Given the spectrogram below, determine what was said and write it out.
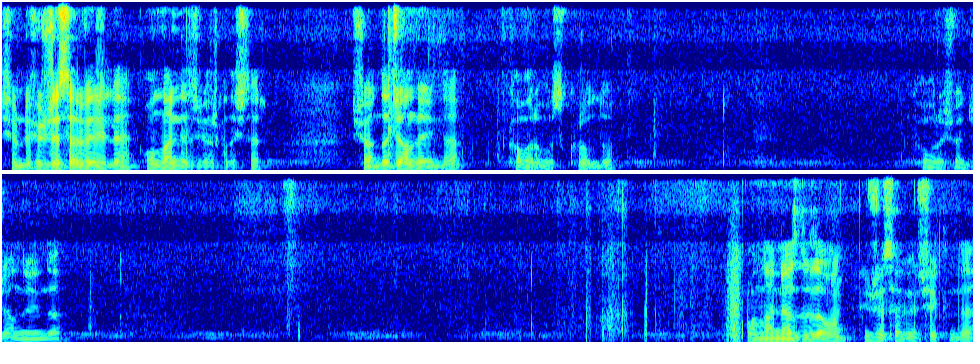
Şimdi hücresel veriyle online yazıyor arkadaşlar. Şu anda canlı yayında kameramız kuruldu. Kamera şu an canlı yayında. Online yazdığı zaman hücresel veri şeklinde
